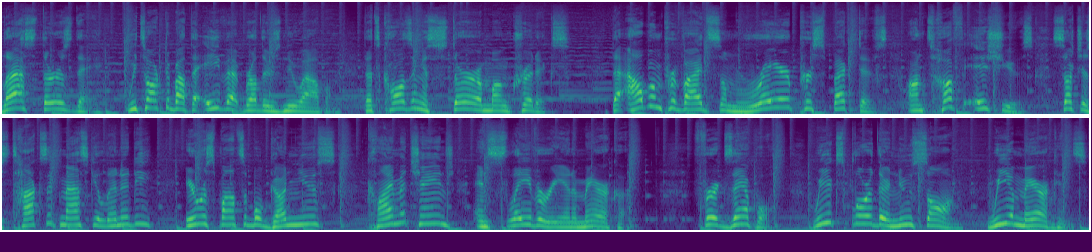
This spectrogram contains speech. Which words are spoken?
Last Thursday, we talked about the Avett Brothers' new album that's causing a stir among critics. The album provides some rare perspectives on tough issues such as toxic masculinity, irresponsible gun use, climate change, and slavery in America. For example, we explored their new song, We Americans,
